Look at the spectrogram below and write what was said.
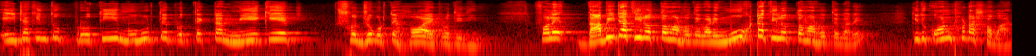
এইটা কিন্তু প্রতি মুহূর্তে প্রত্যেকটা মেয়েকে সহ্য করতে হয় প্রতিদিন। ফলে দাবিটা তিলোত্তমার হতে পারে, মুখটা তিলোত্তমার হতে পারে, কিন্তু কণ্ঠটা সবার।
